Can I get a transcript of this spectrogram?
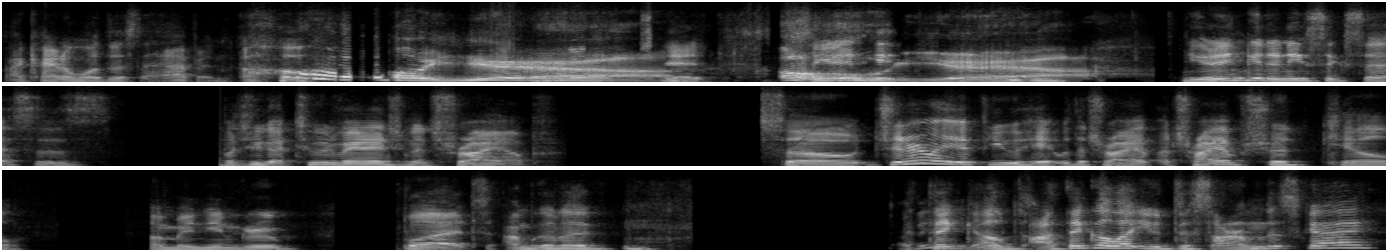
I kind of want this to happen. Oh Oh yeah! shit! Oh you get- yeah! You didn't get any successes, but you got two advantage and a triumph. So generally, if you hit with a triumph, a triumph should kill a minion group. But I'm gonna, I think I'll, I think I'll let you disarm this guy,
